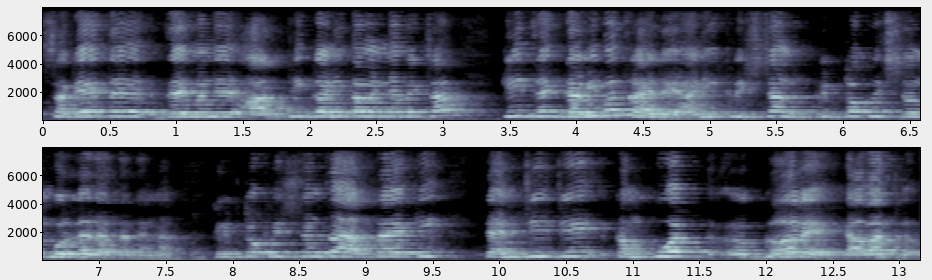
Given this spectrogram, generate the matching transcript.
सगळे ते जे म्हणजे आर्थिक गणित म्हणण्यापेक्षा की जे गरीबच राहिले आणि ख्रिश्चन क्रिप्टो ख्रिश्चन बोललं जातं त्यांना. क्रिप्टो ख्रिश्चनचा अर्थ आहे की त्यांची जी कमकुवत घर आहे गावातलं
